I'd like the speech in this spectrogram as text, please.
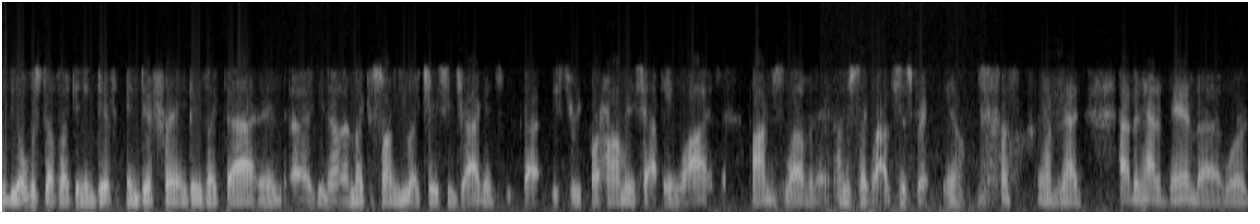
the older stuff like an indiff- indifferent and things like that. And uh you know and like the song you like chasing dragons we've got these three part harmonies happening live. I'm just loving it. I'm just like wow this is great you know? I haven't had haven't had a band uh, where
